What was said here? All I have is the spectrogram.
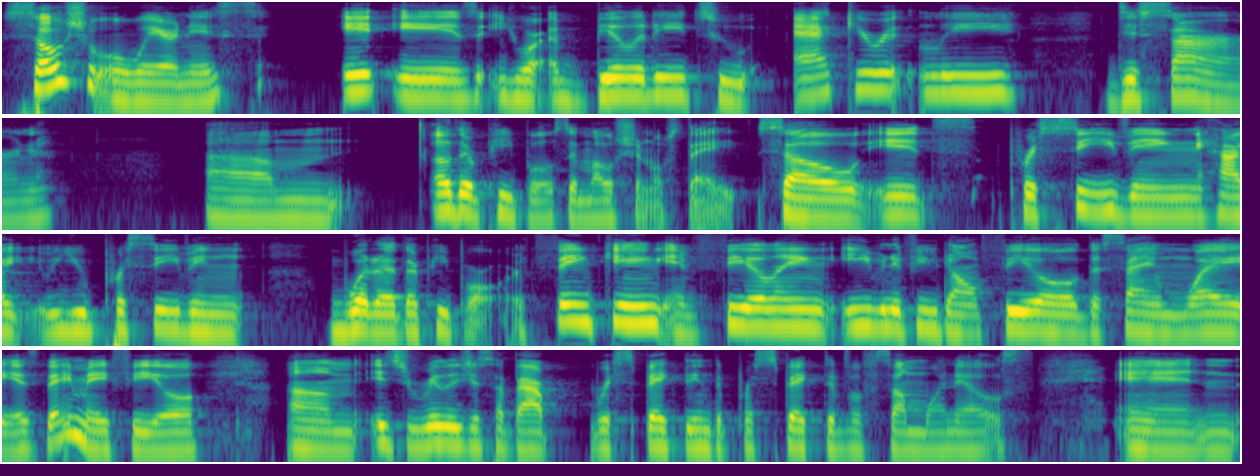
Social awareness, it is your ability to accurately discern um, other people's emotional state. So it's perceiving how you perceiving what other people are thinking and feeling, even if you don't feel the same way as they may feel. Um, it's really just about respecting the perspective of someone else and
